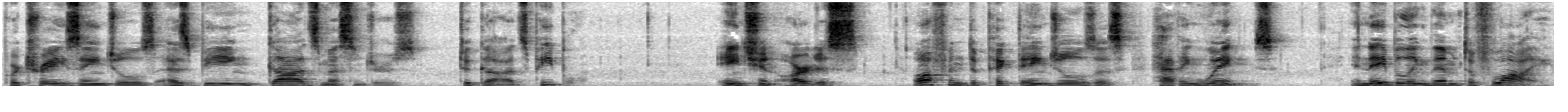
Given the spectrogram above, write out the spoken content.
portrays angels as being God's messengers to God's people. Ancient artists often depict angels as having wings, enabling them to fly.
